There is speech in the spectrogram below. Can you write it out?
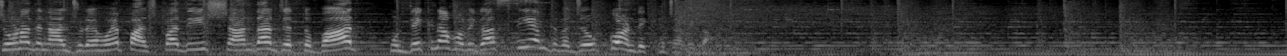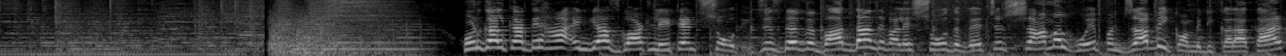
ਚੋਣਾਂ ਦੇ ਨਾਲ ਜੁੜਿਆ ਹੋਇਆ ਭਾਜਪਾ ਦੀ ਸ਼ਾਨਦਾਰ ਜਿੱਤ ਤੋਂ ਬਾਅਦ ਹੁਣ ਦੇਖਣਾ ਹੋਵੇਗਾ ਸੀਐਮ ਦੇ ਵਜੋਂ ਕੌਣ ਦੇਖਿਆ ਜਾਵੇਗਾ। ਹੁਣ ਗੱਲ ਕਰਦੇ ਹਾਂ ਇੰਡੀਆਜ਼ ਗॉट ਲੇਟੈਂਟ ਸ਼ੋਅ ਦੀ, ਜਿਸ ਦੇ ਵਿਵਾਦਾਂ ਦੇ ਵਾਲੇ ਸ਼ੋਅ ਦੇ ਵਿੱਚ ਸ਼ਾਮਲ ਹੋਏ ਪੰਜਾਬੀ ਕਾਮੇਡੀ ਕਲਾਕਾਰ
